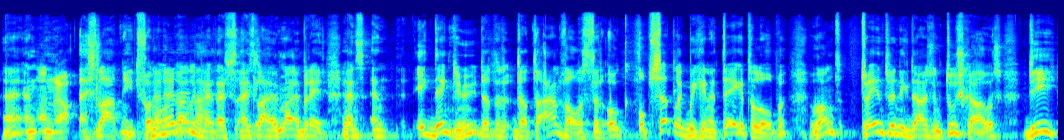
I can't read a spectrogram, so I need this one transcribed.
Hè, en en ja, hij slaat niet. Voor Nee, alle nee, nee, duidelijkheid. maar- hij, hij slaat maar breed. En, en ik denk nu dat, er, dat de aanvallers er ook opzettelijk beginnen tegen te lopen. Want 22.000 toeschouwers, die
